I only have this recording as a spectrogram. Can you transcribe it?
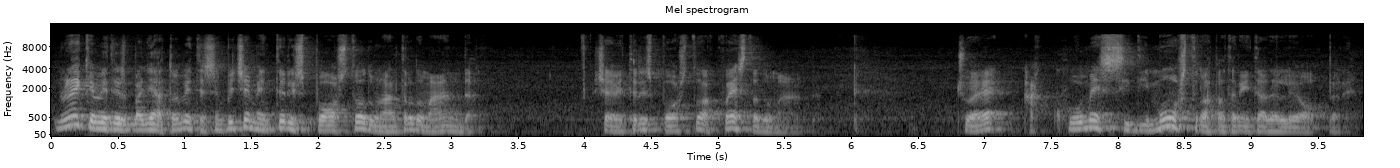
non è che avete sbagliato, avete semplicemente risposto ad un'altra domanda, cioè avete risposto a questa domanda. Cioè a come si dimostra la paternità delle opere,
